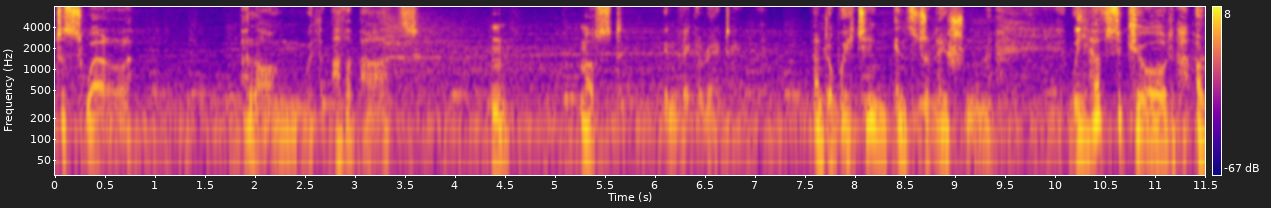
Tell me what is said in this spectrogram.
to swell, along with other parts. Hmm. Most invigorating. And awaiting installation, we have secured a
